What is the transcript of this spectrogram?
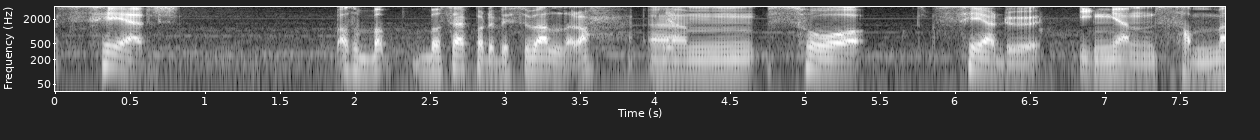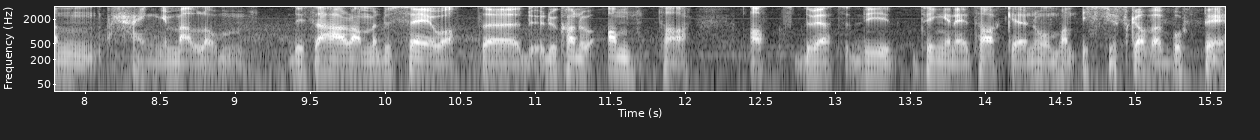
ser Altså ba basert på det visuelle, da, ehm, så ser du ingen sammenheng mellom disse her, da, men du ser jo at uh, du, du kan jo anta at du vet, de tingene i taket er noe man ikke skal være borti.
